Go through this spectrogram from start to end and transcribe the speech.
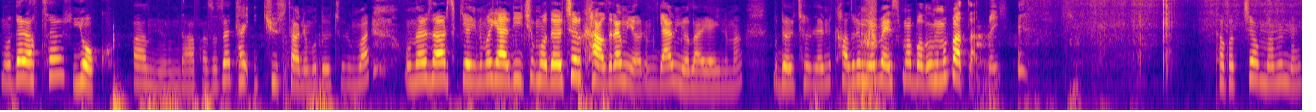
Moderatör yok. Almıyorum daha fazla. Zaten 200 tane moderatörüm var. Onlar da artık yayınıma geldiği için moderatör kaldıramıyorum. Gelmiyorlar yayınıma. Moderatörlerini kaldıramıyorum. Esma balonumu patlatmış. Kapatacağım bana ne?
